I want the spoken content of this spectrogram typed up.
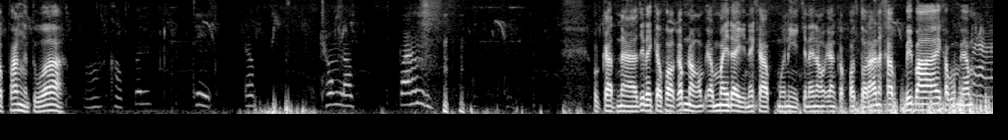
รับฟังกันตัวอ๋อขอบคุณที่รับชมรับฟัง โอกาสหน้าจะได้กับพ่อกับน้องออมแอมไม่ได้นะครับมื่อนี้จะได้น้องแอมกับขอตัวลานะครับบ๊ายบายครับผมแอม บาย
